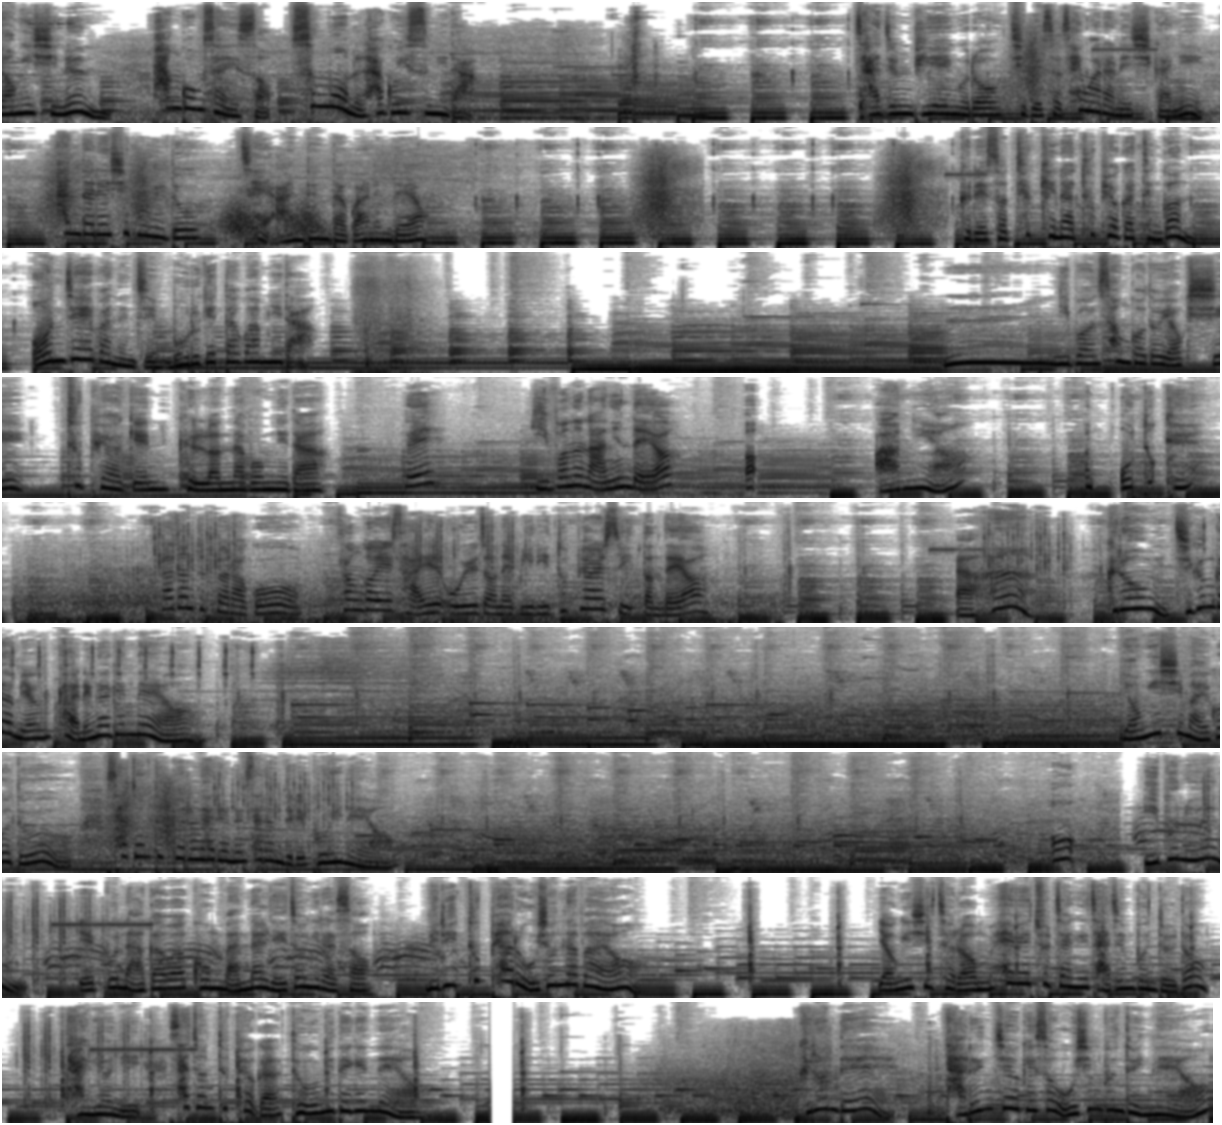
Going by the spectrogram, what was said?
영희 씨는 항공사에서 승무원을 하고 있습니다. 잦은 비행으로 집에서 생활하는 시간이 한 달에 15일도 채 안 된다고 하는데요. 그래서 특히나 투표 같은 건 언제 해봤는지 모르겠다고 합니다. 음, 이번 선거도 역시 투표하긴 글렀나 봅니다. 네? 이번은 아닌데요? 아니야? 아, 어떻게? 사전투표라고 선거일 4일, 5일 전에 미리 투표할 수 있던데요. 아하, 그럼 지금 가면 가능하겠네요. 영희 씨 말고도 사전 투표를 하려는 사람들이 보이네요. 어, 이분은 예쁜 아가와 곧 만날 예정이라서 미리 투표하러 오셨나 봐요. 영희 씨처럼 해외 출장이 잦은 분들도 당연히 사전 투표가 도움이 되겠네요. 그런데 다른 지역에서 오신 분도 있네요.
